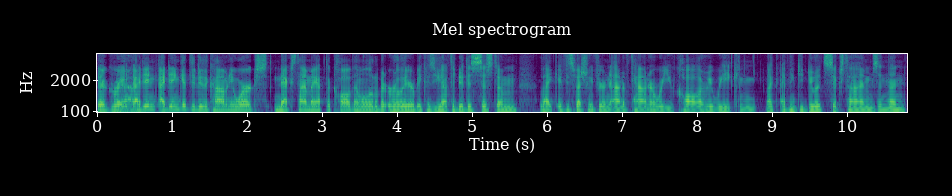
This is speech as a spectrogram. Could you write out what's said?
They're great. Yeah. I didn't I didn't get to do the comedy works. Next time I have to call them a little bit earlier because you have to do this system like if especially if you're an out of towner where you call every week and like I think you do it six times and then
